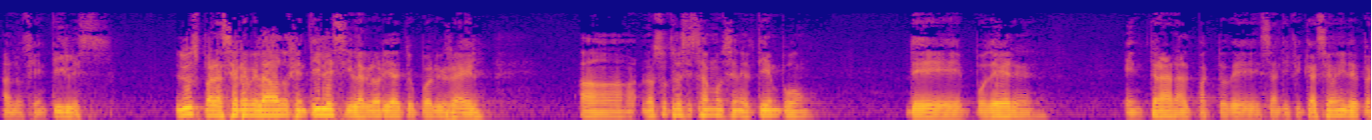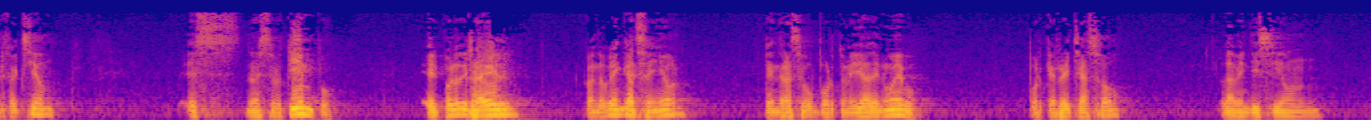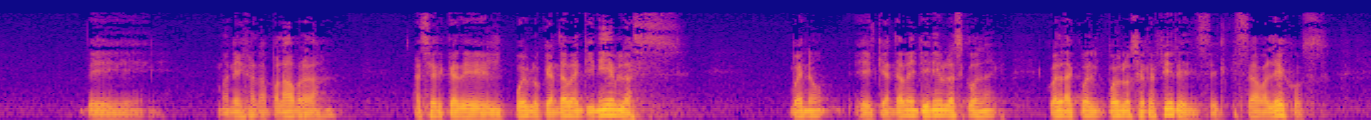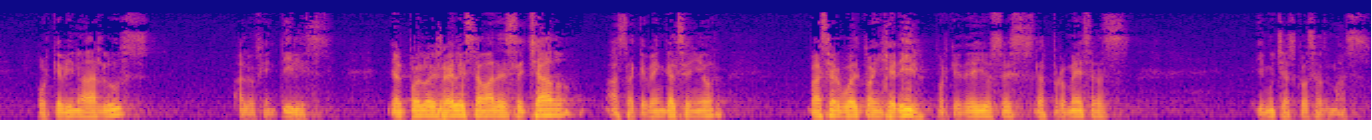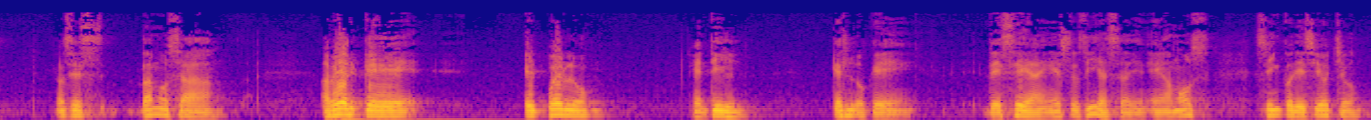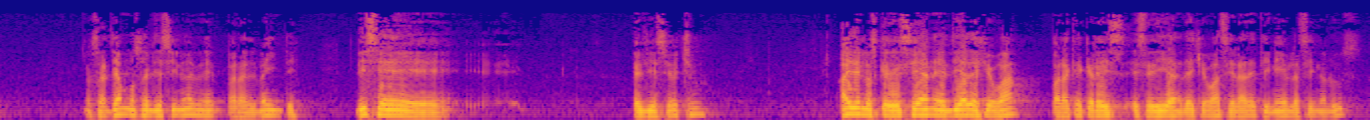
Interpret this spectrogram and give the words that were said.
a los gentiles. Luz para ser revelado a los gentiles y la gloria de tu pueblo Israel. Ah, nosotros estamos en el tiempo de poder entrar al pacto de santificación y de perfección. Es nuestro tiempo. El pueblo de Israel, cuando venga el Señor, tendrá su oportunidad de nuevo, porque rechazó la bendición de, maneja la palabra acerca del pueblo que andaba en tinieblas bueno, el que andaba en tinieblas, ¿cuál, cuál, ¿a cuál pueblo se refiere? Es el que estaba lejos, porque vino a dar luz a los gentiles. Y el pueblo de Israel estaba desechado hasta que venga el Señor, va a ser vuelto a ingerir, porque de ellos es las promesas y muchas cosas más. Entonces, vamos a, a ver que el pueblo gentil, ¿qué es lo que desea en estos días. En, Amós 5.18, nos saltamos el 19 para el 20. Dice el 18, hay de los que desean el día de Jehová, ¿para qué queréis ese día de Jehová será de tinieblas sino luz?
